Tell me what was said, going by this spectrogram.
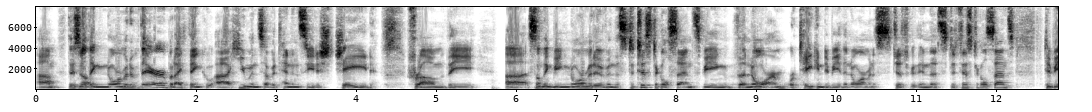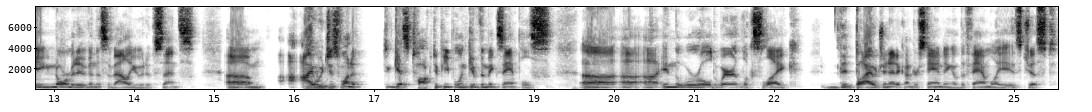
Um, there's nothing normative there, but I think uh, humans have a tendency to shade from the uh, something being normative in the statistical sense, being the norm, or taken to be the norm in, a in the statistical sense, to being normative in this evaluative sense. Um, I would just want to guess talk to people and give them examples uh, uh, uh, in the world where it looks like the biogenetic understanding of the family is just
